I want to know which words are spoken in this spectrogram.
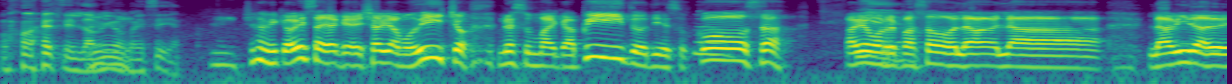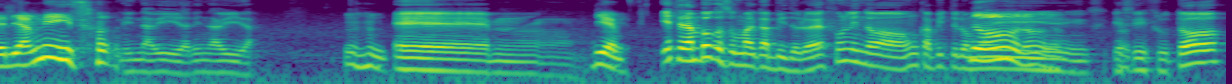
Vamos a ver si el domingo coinciden. yo en mi cabeza ya que ya habíamos dicho, no es un mal capítulo, tiene sus cosas. Habíamos Bien. repasado la, la, la vida de Liam Neeson. Linda vida, linda vida. Eh, Bien. y este tampoco es un mal capítulo, ¿eh? Fue un lindo, un capítulo No, muy no, que se disfrutó.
